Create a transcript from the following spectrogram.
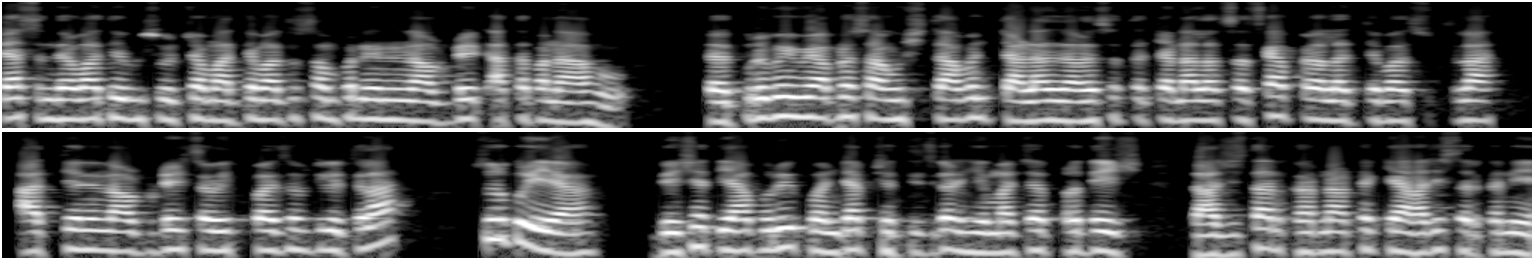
त्या संदर्भात या माध्यमातून संपूर्ण अपडेट आता पण आहो तत्पूर्वी मी आपल्याला सांगू इच्छितो आपण चॅनल झालं तर चॅनलला सबस्क्राईब करायला जेव्हा चला आजचे अपडेट सविस्तर चला सुरू करूया. देशात यापूर्वी पंजाब छत्तीसगड हिमाचल प्रदेश राजस्थान कर्नाटक या राज्य सरकारने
